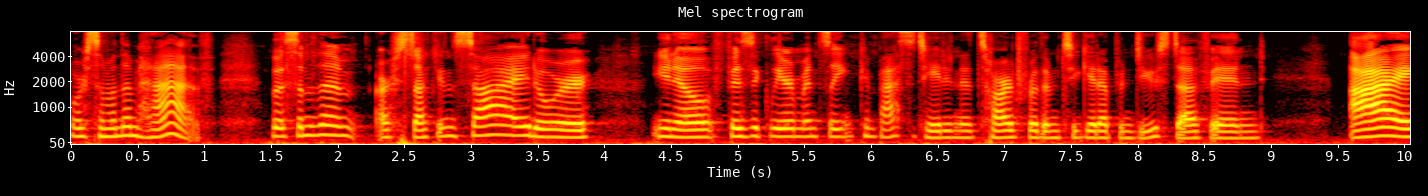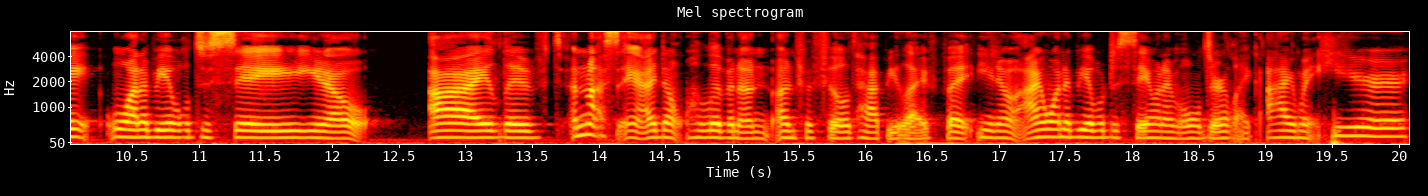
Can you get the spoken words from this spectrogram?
or some of them have but some of them are stuck inside or you know physically or mentally incapacitated and it's hard for them to get up and do stuff and i want to be able to say you know I lived, I'm not saying I don't live an un, unfulfilled, happy life, but you know, I want to be able to say when I'm older, like, I went here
